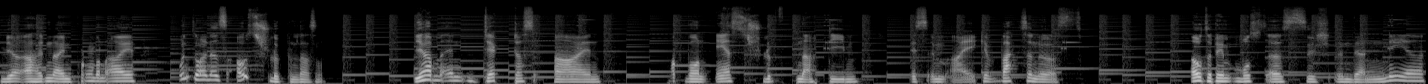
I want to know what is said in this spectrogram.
wir erhalten ein Pokémon-Ei und sollen es ausschlüpfen lassen. Wir haben entdeckt, dass ein Pokémon erst schlüpft, nachdem es im Ei gewachsen ist. Außerdem muss es sich in der Nähe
